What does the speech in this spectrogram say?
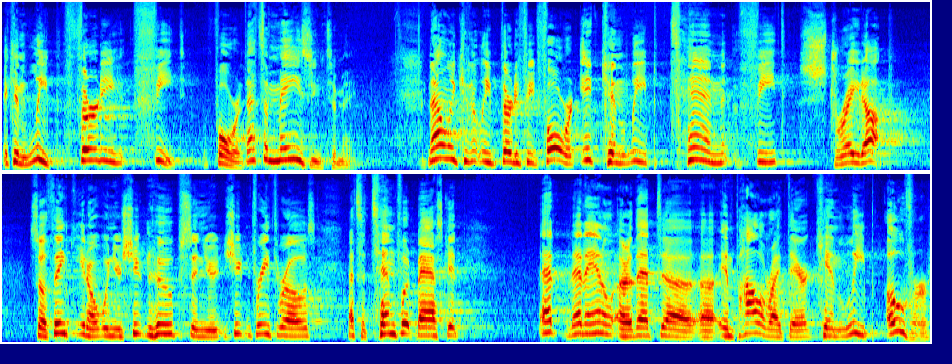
It can leap 30 feet forward. That's amazing to me. Not only can it leap 30 feet forward, it can leap 10 feet straight up. So think, you know, when you're shooting hoops and you're shooting free throws, that's a 10 foot basket. That, that, animal, or that uh, uh, impala right there can leap over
